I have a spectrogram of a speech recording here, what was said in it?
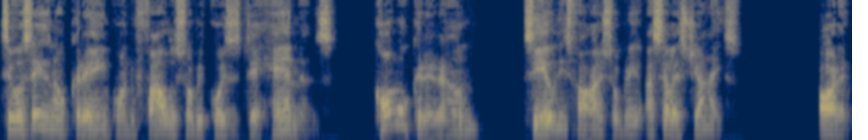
Se vocês não creem quando falo sobre coisas terrenas, como crerão se eu lhes falar sobre as celestiais? Ora,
